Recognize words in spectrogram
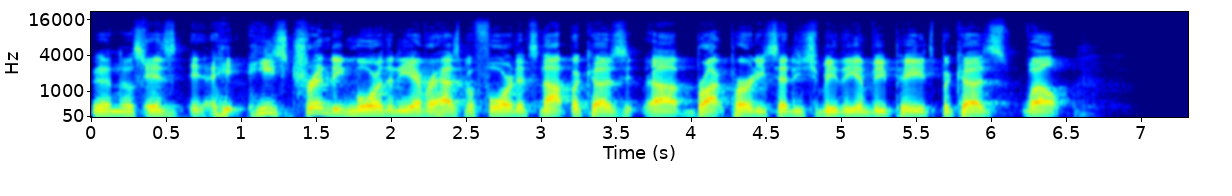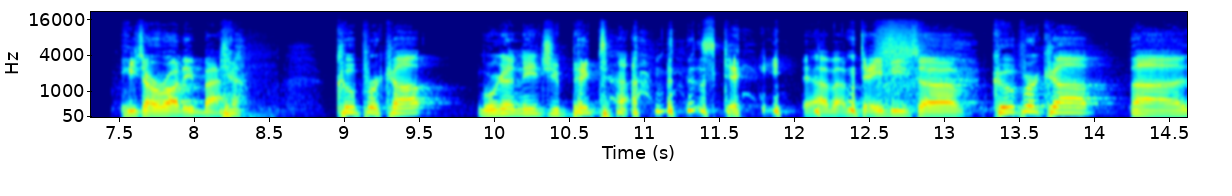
in this one. is he, he's trending more than he ever has before, and it's not because uh, Brock Purdy said he should be the MVP. It's because well, he's our running back. Yeah. Cooper Kupp, we're going to need you big time in this game. Yeah, but Davies, uh, Cooper Kupp, uh,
